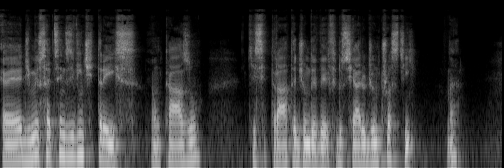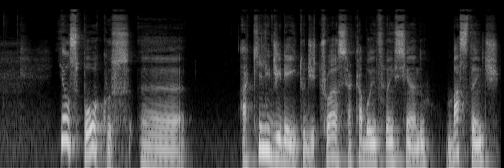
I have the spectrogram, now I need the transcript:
é de 1723. É um caso que se trata de um dever fiduciário de um trustee. Né? E aos poucos, uh, aquele direito de trust acabou influenciando bastante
